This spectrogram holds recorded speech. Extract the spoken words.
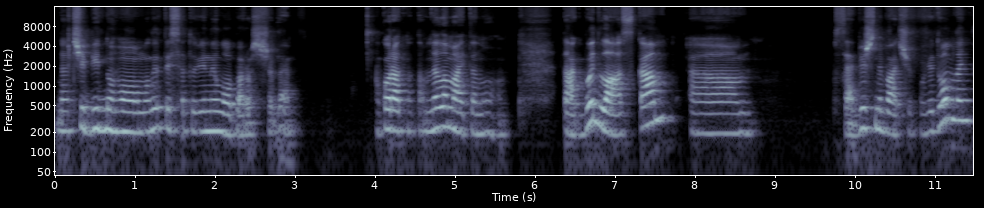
навчи бідного молитися, то він і лоба розшиве. Акуратно там, не ламайте ногу. Так, будь ласка, е, все, більш не бачу повідомлень,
